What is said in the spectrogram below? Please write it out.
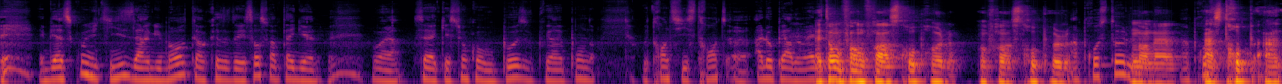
Eh bien, est-ce qu'on utilise l'argument t'es en crise d'adolescence, ferme ta gueule Voilà, c'est la question qu'on vous pose. Vous pouvez répondre au 3630 euh, Allô Père Noël. Attends, on fera, on fera un stropole. On fera un stropole. Un prostol Non, la, Un strop, un,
